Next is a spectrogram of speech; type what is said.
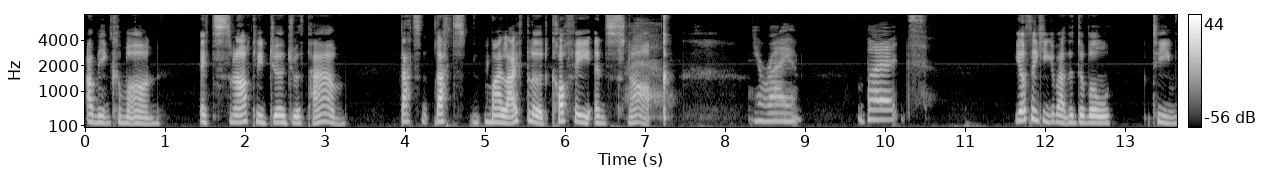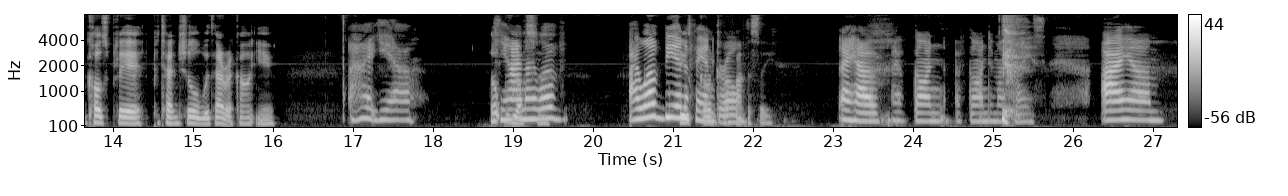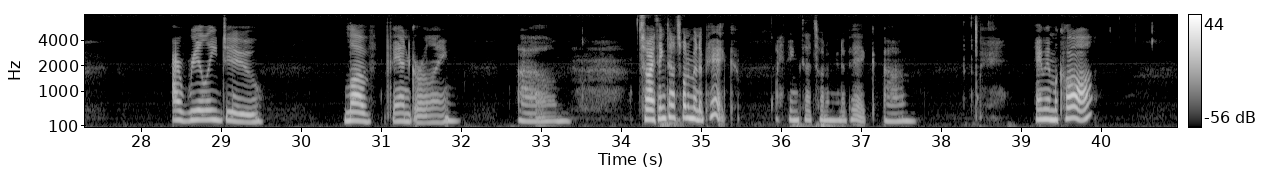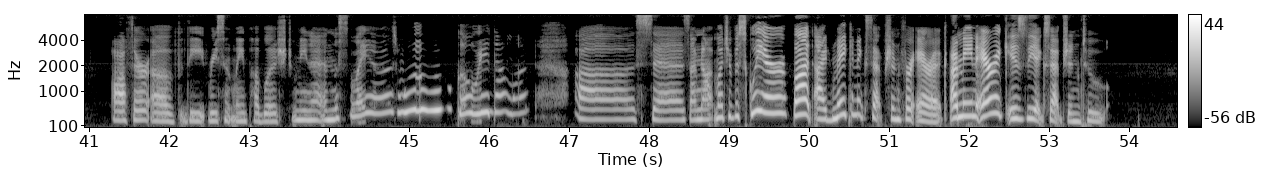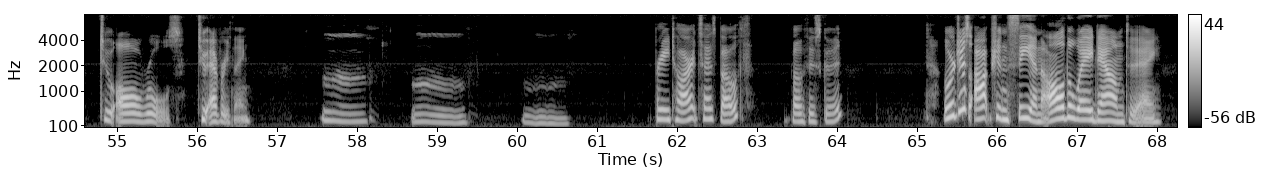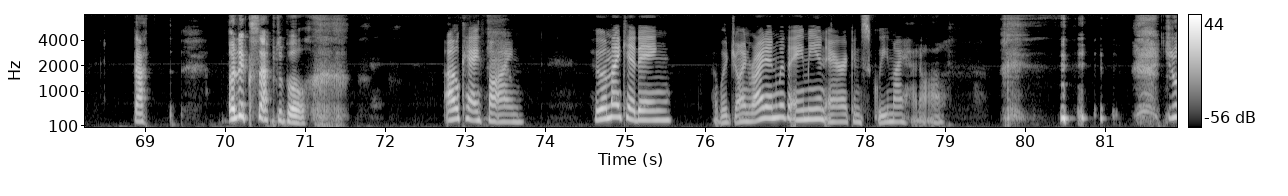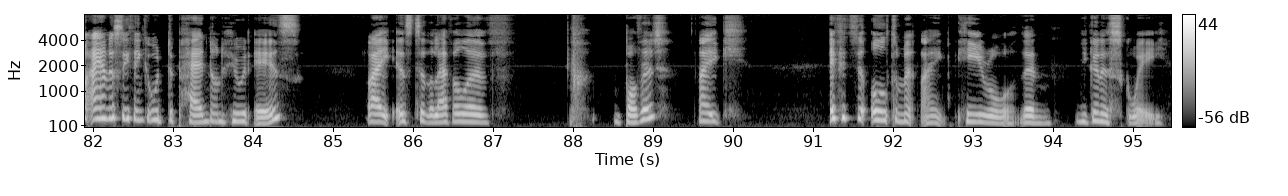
I mean, come on. It's snarkily judge with Pam. That's that's my lifeblood. Coffee and snark. You're right. But You're thinking about the double team cosplay potential with Eric, aren't you? I yeah. Oh, yeah, and I love I love being She's a fangirl. I have. I've gone I've gone to my place. I um I really do love fangirling. Um so I think that's what I'm gonna pick. I think that's what I'm gonna pick. Um Amy McCaw, author of the recently published Mina and the Slayers, woo, go read that one. Uh, says I'm not much of a squeer, but I'd make an exception for Eric. I mean, Eric is the exception to to all rules, to everything. Hmm. Hmm. Hmm. Bree Tart says both. Both is good. We're just option C and all the way down today. Unacceptable. Okay, fine. Who am I kidding? I would join right in with Amy and Eric and squee my head off. Do you know? I honestly think it would depend on who it is, like as to the level of bothered. Like, if it's the ultimate like hero, then you're gonna squee.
